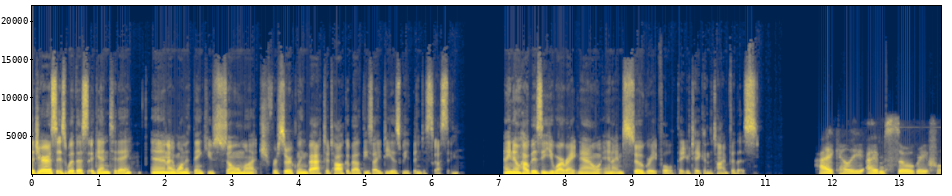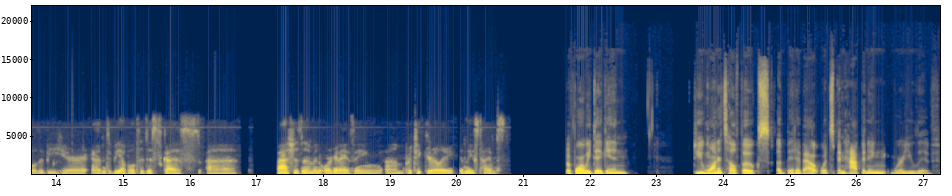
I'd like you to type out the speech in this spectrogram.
Ejeris is with us again today, and I want to thank you so much for circling back to talk about these ideas we've been discussing. I know how busy you are right now, and I'm so grateful that you're taking the time for this. Hi, Kelly. I'm so grateful to be here and to be able to discuss uh, fascism and organizing, um, particularly in these times. Before we dig in, do you want to tell folks a bit about what's been happening where you live?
